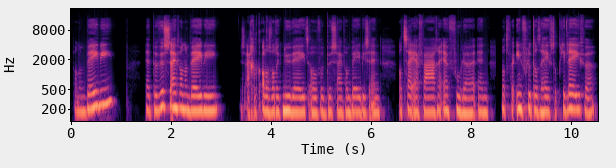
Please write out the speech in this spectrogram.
van een baby. Het bewustzijn van een baby. Dus eigenlijk alles wat ik nu weet over het bewustzijn van baby's. En wat zij ervaren en voelen. En wat voor invloed dat heeft op je leven.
